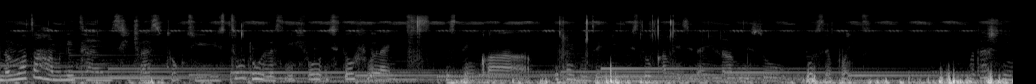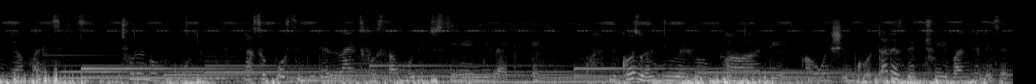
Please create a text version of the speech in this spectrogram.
no matter how many times He tries to talk to you, you still don't listen. You, feel, you still feel like this thing, uh, if I don't take you still come and say that you love me. So what's the point? But that shouldn't be our mindset. Children of God, you are supposed to be the light for somebody to see and be like, eh, because of you alone, uh, worship God. That is the true evangelism.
